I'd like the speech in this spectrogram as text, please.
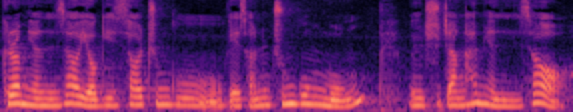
그러면서 여기서 중국에서는 중국몽을 주장하면서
